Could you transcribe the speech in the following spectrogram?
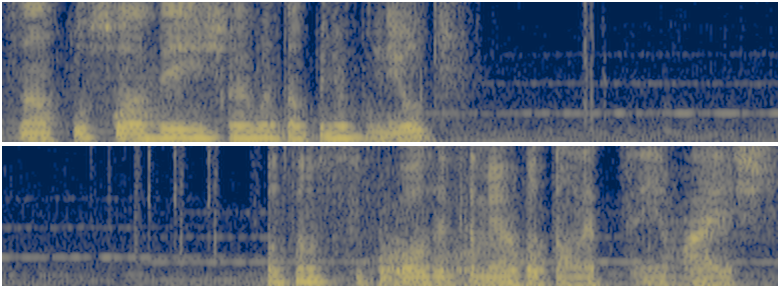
Zan, por sua vez, vai botar o pneu pro neutro. Faltando 5 voltas, ele também vai botar um lapzinho a mais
